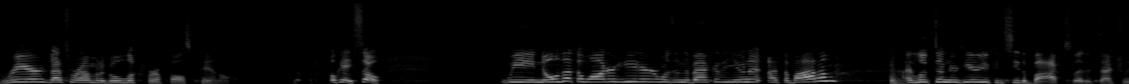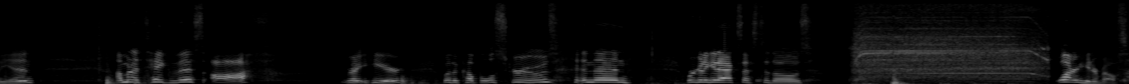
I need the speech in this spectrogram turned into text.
rear. That's where I'm going to go look for a false panel. Yep. Okay, so we know that the water heater was in the back of the unit at the bottom. I looked under here. You can see the box that it's actually in. I'm going to take this off right here with a couple of screws and then we're going to get access to those water heater valves.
